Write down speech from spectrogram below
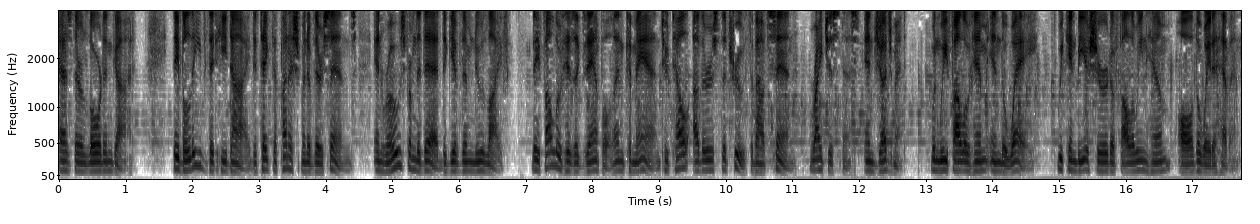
as their Lord and God. They believed that he died to take the punishment of their sins and rose from the dead to give them new life. They followed his example and command to tell others the truth about sin, righteousness, and judgment. When we follow him in the way, we can be assured of following him all the way to heaven.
